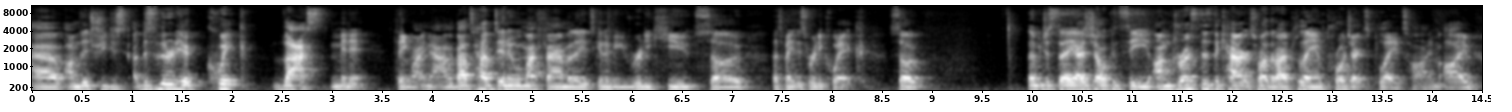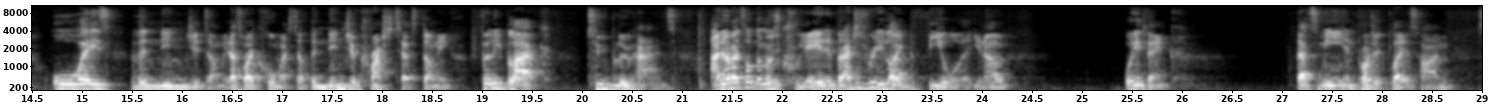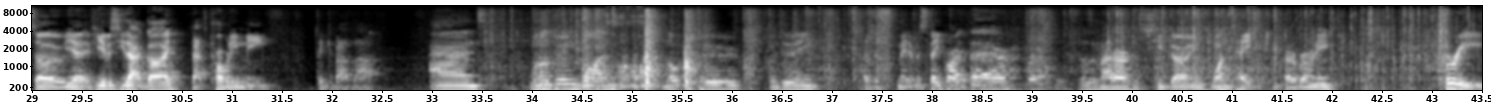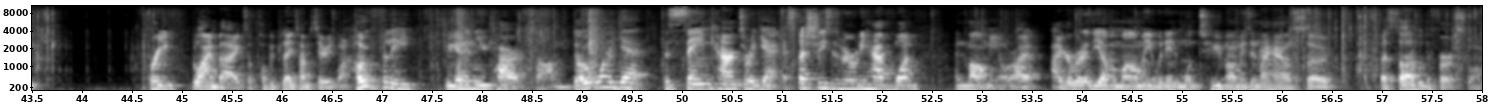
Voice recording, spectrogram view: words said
uh, I'm literally just, this is literally a quick last minute thing right now. I'm about to have dinner with my family. It's going to be really cute, so let's make this really quick. So, let me just say, as y'all can see, I'm dressed as the character that I play in Project Playtime. I'm always the ninja dummy. That's what I call myself, the ninja crash test dummy. Fully black, two blue hands. I know that's not the most creative, but I just really like the feel of it, you know? What do you think? That's me in Project Playtime. So yeah, if you ever see that guy, that's probably me. Think about that. And we're not doing one, not two, we're doing, I just made a mistake right there, but it doesn't matter, let's keep going. One take, Incredi-Brony. Three, three blind bags of Poppy Playtime Series 1. Hopefully, we get a new character. I don't want to get the same character again, especially since we already have one and mommy, all right? I got rid of the other mommy. We didn't want two mommies in my house, so let's start off with the first one.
